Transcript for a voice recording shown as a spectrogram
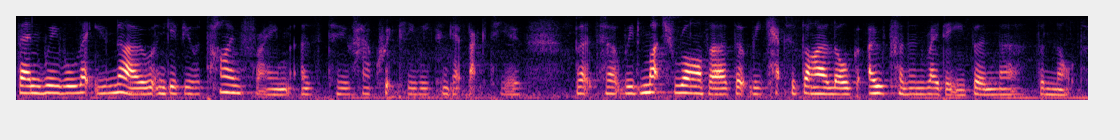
then we will let you know and give you a time frame as to how quickly we can get back to you. But uh, we'd much rather that we kept a dialogue open and ready than, uh, than not.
